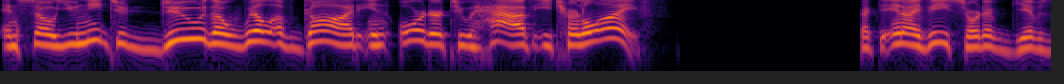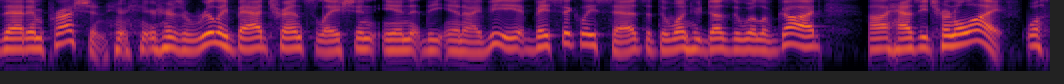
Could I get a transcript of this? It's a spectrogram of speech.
And so you need to do the will of God in order to have eternal life. In fact, the NIV sort of gives that impression. Here's a really bad translation in the NIV. It basically says that the one who does the will of God uh, has eternal life. Well,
